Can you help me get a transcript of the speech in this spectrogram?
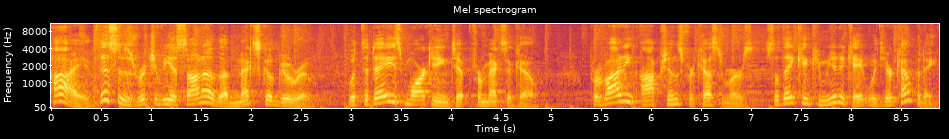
Hi, this is Richard Villasana, the Mexico Guru, with today's marketing tip for Mexico providing options for customers so they can communicate with your company.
